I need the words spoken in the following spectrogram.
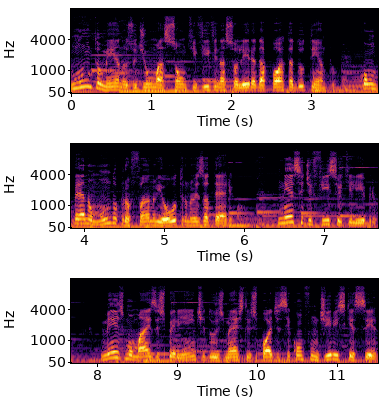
Muito menos o de um maçom que vive na soleira da porta do templo, com um pé no mundo profano e outro no esotérico. Nesse difícil equilíbrio, mesmo o mais experiente dos mestres pode se confundir e esquecer,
